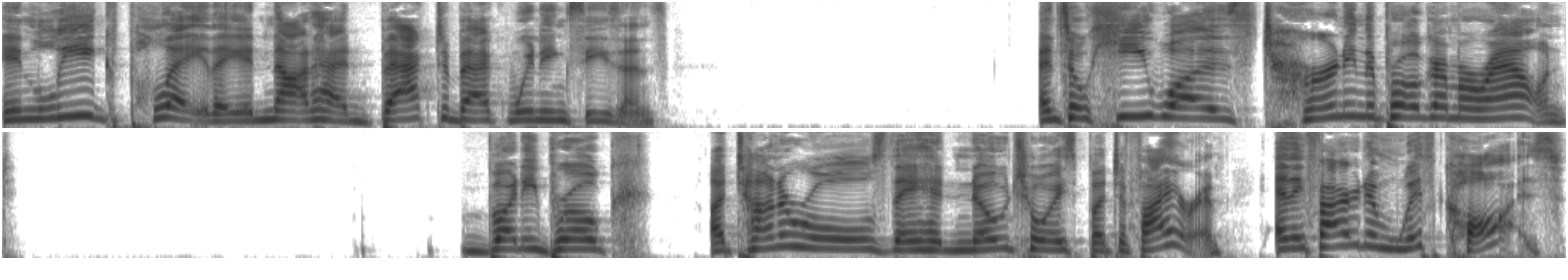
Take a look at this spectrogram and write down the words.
In league play, they had not had back to back winning seasons. And so he was turning the program around. But he broke a ton of rules. They had no choice but to fire him. And they fired him with cause.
